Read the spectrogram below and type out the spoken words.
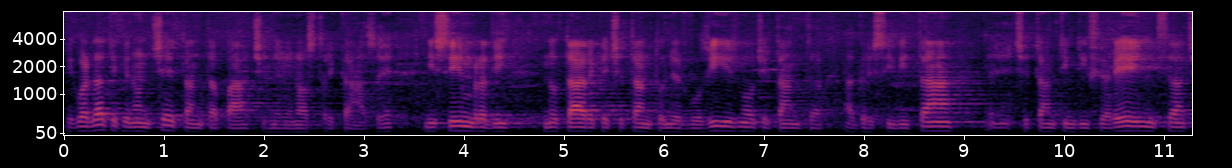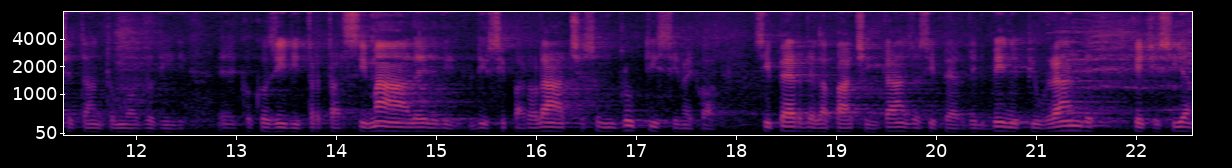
E guardate che non c'è tanta pace nelle nostre case. Eh? Mi sembra di notare che c'è tanto nervosismo, c'è tanta aggressività, eh, c'è tanta indifferenza, c'è tanto modo di, eh, così, di trattarsi male, di dirsi parolacce, sono bruttissime cose. Si perde la pace in casa, si perde il bene più grande che ci sia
